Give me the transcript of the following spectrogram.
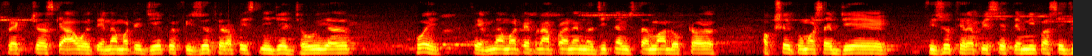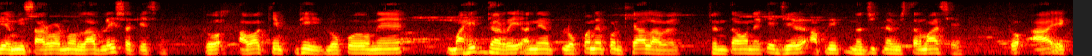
ફ્રેક્ચર્સ કે આ હોય તો એના માટે જે કોઈ ફિઝિયોથેરાપિસ્ટની જે જરૂરિયાત હોય તો એમના માટે પણ આપણને નજીકના વિસ્તારમાં ડૉક્ટર અક્ષય કુમાર સાહેબ જે ફિઝિયોથેરાપિસ્ટ છે તેમની પાસે જે એમની સારવારનો લાભ લઈ શકે છે. તો આવા કેમ્પથી લોકોને માહિતગાર રહી અને લોકોને પણ ખ્યાલ આવે જનતાઓને કે જે આપણી નજીકના વિસ્તારમાં છે. તો આ એક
